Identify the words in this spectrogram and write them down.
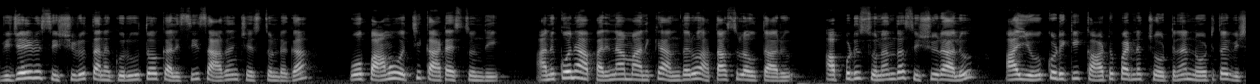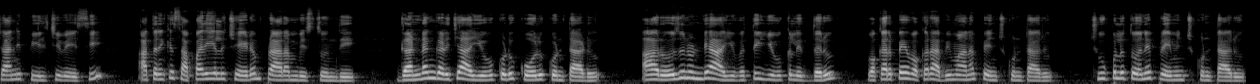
విజయుడు శిష్యుడు తన గురువుతో కలిసి సాధన చేస్తుండగా ఓ పాము వచ్చి కాటేస్తుంది. అనుకోని ఆ పరిణామానికి అందరూ హతాశులవుతారు. అప్పుడు సునంద శిష్యురాలు ఆ యువకుడికి కాటుపడిన చోటున నోటితో విషాన్ని పీల్చివేసి అతనికి సపర్యలు చేయడం ప్రారంభిస్తుంది. గండం గడిచి ఆ యువకుడు కోలుకుంటాడు. ఆ రోజు నుండి ఆ యువతి యువకులిద్దరూ ఒకరిపై ఒకరు అభిమానం పెంచుకుంటారు. చూపులతోనే ప్రేమించుకుంటారు.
